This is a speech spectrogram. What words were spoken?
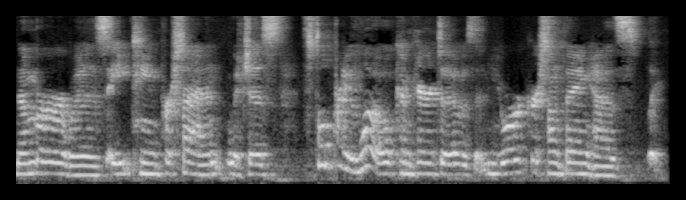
number was 18%, which is still pretty low compared to, was it New York or something, has like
